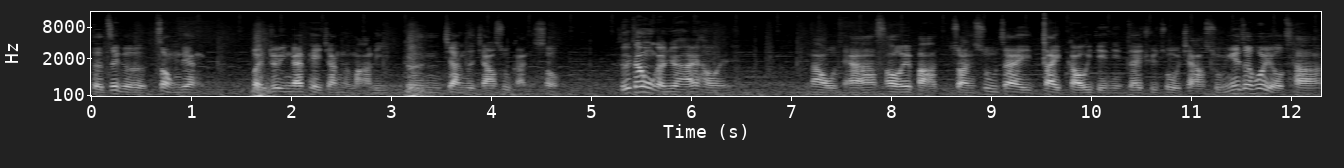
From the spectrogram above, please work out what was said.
的这个重量本就应该配这样的马力跟这样的加速感受。可是刚刚我感觉还好哎。那我等下稍微把转速再带高一点点，再去做加速，因为这会有差。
